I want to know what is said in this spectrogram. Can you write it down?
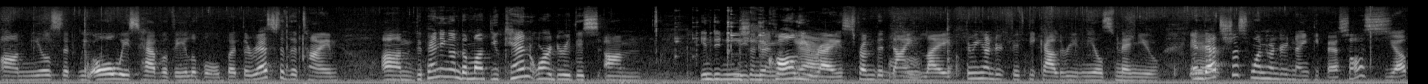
um, meals that we always have available. But the rest of the time, um, depending on the month, you can order this um, Indonesian cauli yeah. rice from the Dine Light 350 calorie meals menu. And Yeah. that's just 190 pesos. Yep,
